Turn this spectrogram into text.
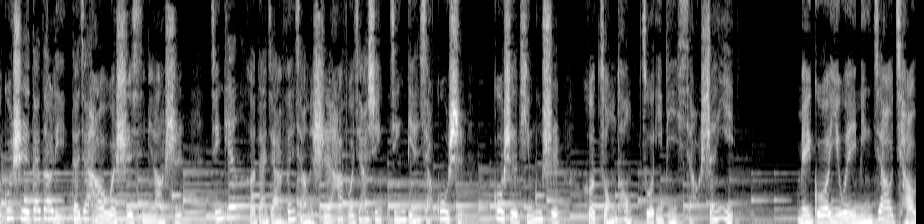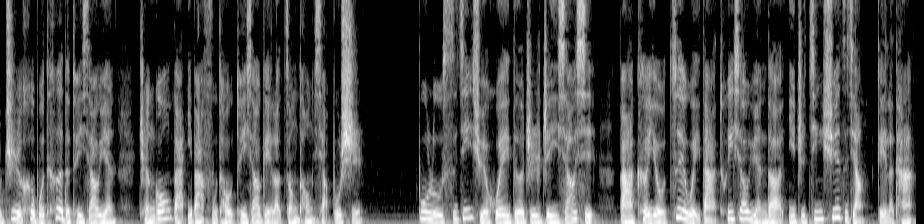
故事大道理，大家好，我是西米老师。今天和大家分享的是哈佛家训经典小故事。故事的题目是和总统做一笔小生意。美国一位名叫乔治·赫伯特的推销员，成功把一把斧头推销给了总统小布什。布鲁斯金学会得知这一消息，把刻有“最伟大推销员”的一只金靴子奖给了他。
